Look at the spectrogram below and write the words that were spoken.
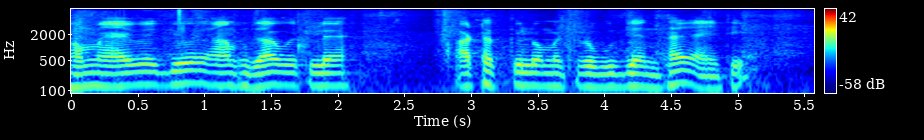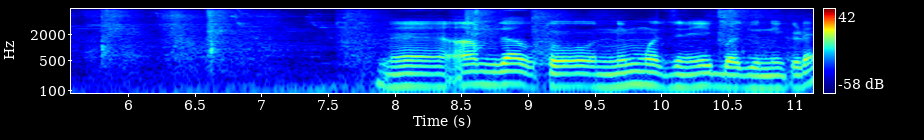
અમે આવી ગયો, આમ જાવ એટલે આઠક કિલોમીટર ઉજ્જૈન થાય અહીંથી. ને આમ જાવ તો નિમજ ને એ બાજુ નીકળે.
